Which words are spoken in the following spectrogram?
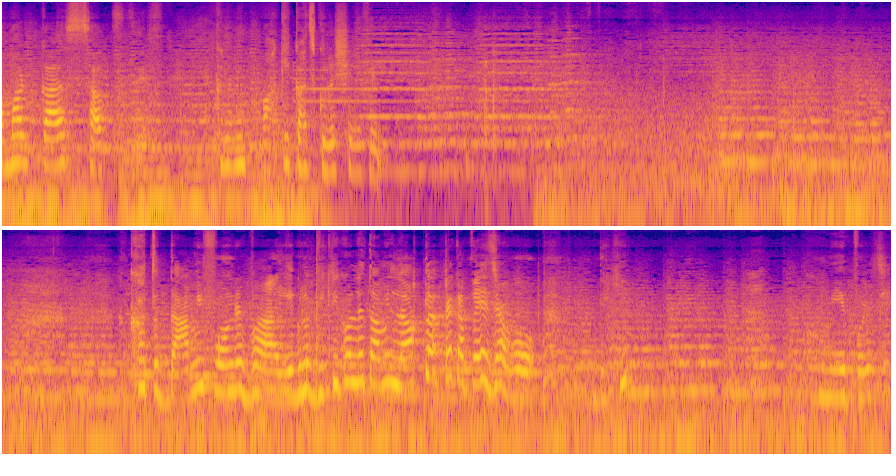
আমার কাজ সাকসেস। এখন আমি বাকি কাজগুলো সেরে ফেলি। কত দামি ফোন রে ভাই, এগুলো বিক্রি করলে তো আমি লাখ লাখ টাকা পেয়ে যাব। দেখি, ঘুমিয়ে পড়েছে।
